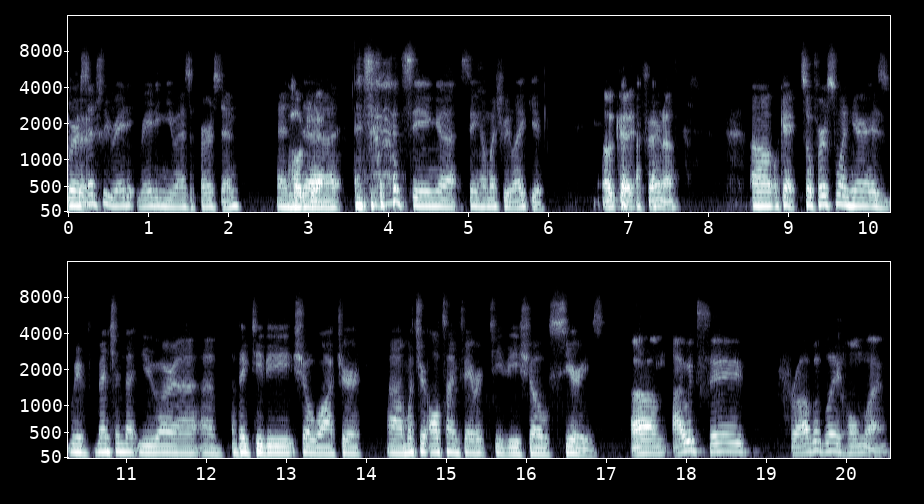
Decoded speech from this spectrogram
we're essentially rating rating you as a person, and Okay. uh, and seeing uh, seeing how much we like you. Okay, fair enough. Uh, okay, so first one here is we've mentioned that you are a, a, a big TV show watcher. Um, what's your all-time favorite TV show series? Um, I would say probably Homeland,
